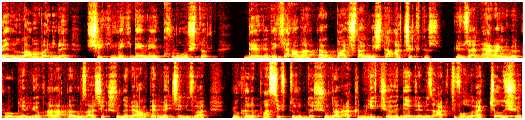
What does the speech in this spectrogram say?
ve lamba ile şekildeki devreyi kurmuştur. Devredeki anahtar başlangıçta açıktır. Güzel herhangi bir problem yok. Anahtarımız açık. Şurada bir ampermetremiz var. Yukarı pasif durumda. Şuradan akım geçiyor ve devremiz aktif olarak çalışıyor.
